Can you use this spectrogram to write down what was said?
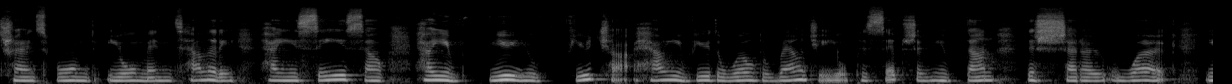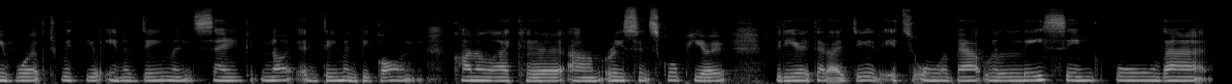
transformed your mentality, how you see yourself, how you view your future, how you view the world around you, your perception. You've done the shadow work. You've worked with your inner demon, saying, No, a demon be gone. Kind of like a um, recent Scorpio video that I did. It's all about releasing all that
